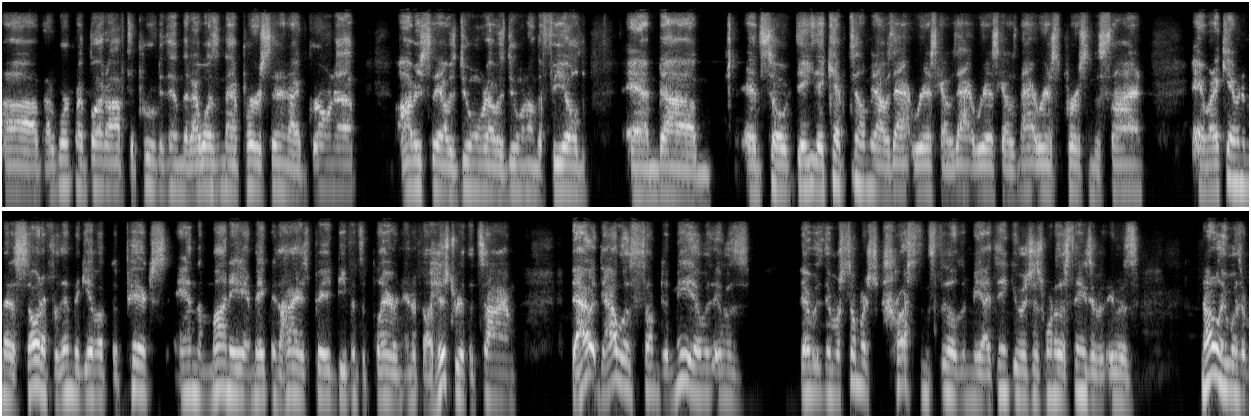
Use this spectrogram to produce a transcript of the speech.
Uh, I worked my butt off to prove to them that I wasn't that person. I've grown up. Obviously, I was doing what I was doing on the field, and um, and so they, they kept telling me I was at risk. I was at risk. I was an at risk person to sign. And when I came into Minnesota, for them to give up the picks and the money and make me the highest paid defensive player in NFL history at the time, that that was something to me. It was it was there was there was so much trust instilled in me. I think it was just one of those things. It was, it was not only was it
